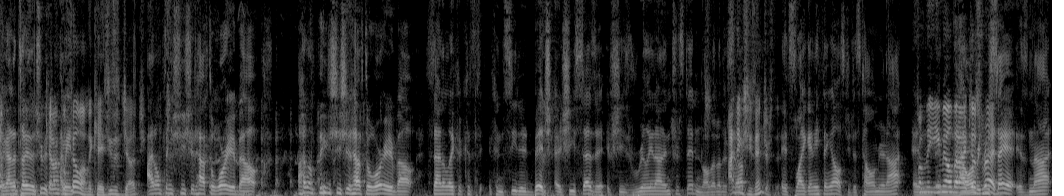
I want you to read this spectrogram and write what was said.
I got to tell you the truth. Get I Uncle mean, Phil on the case. He's a judge. I don't think she should have to worry about. I don't think she should have to worry about sounding like a con- conceited bitch as she says it. If she's really not interested and all that other stuff. I stuff, think she's interested. It's like anything else. You just tell him you're not. And, From the and email that I however just you read. say it is not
